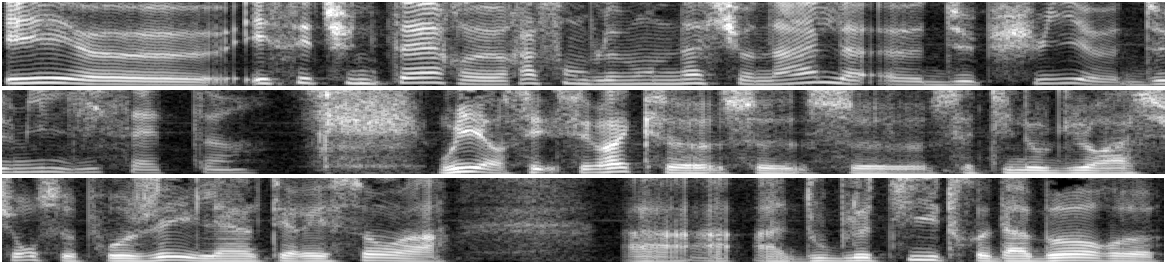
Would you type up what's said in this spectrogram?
Et, et c'est une terre rassemblement national depuis 2017. Oui, c'est vrai que cette inauguration, ce projet, il est intéressant à, double titre. D'abord, euh,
